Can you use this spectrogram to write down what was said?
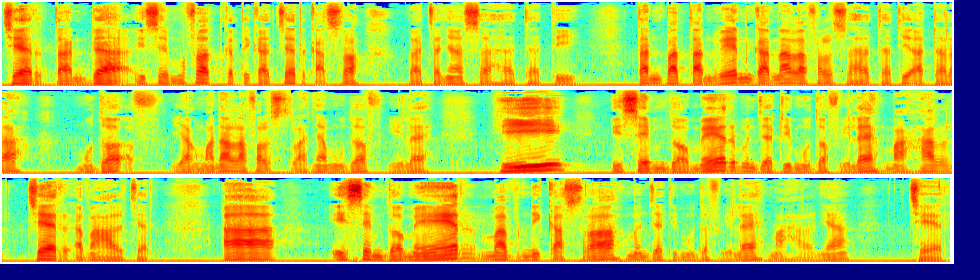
jer tanda isim mufrad ketika jer kasroh bacanya sahadati. Tanpa tanwin karena lafal sahadati adalah mudhof. Yang mana lafal setelahnya mudhof ilaih hi isim domir menjadi mudhof ilaih mahal jer eh, mahal jer. Uh, isim domir mabni kasrah menjadi mudhaf ilaih mahalnya jer.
